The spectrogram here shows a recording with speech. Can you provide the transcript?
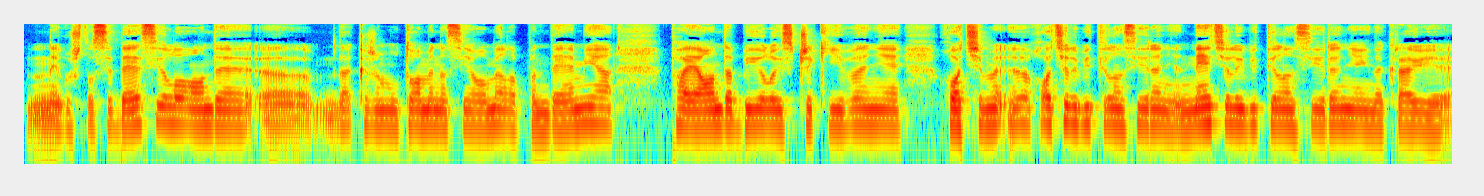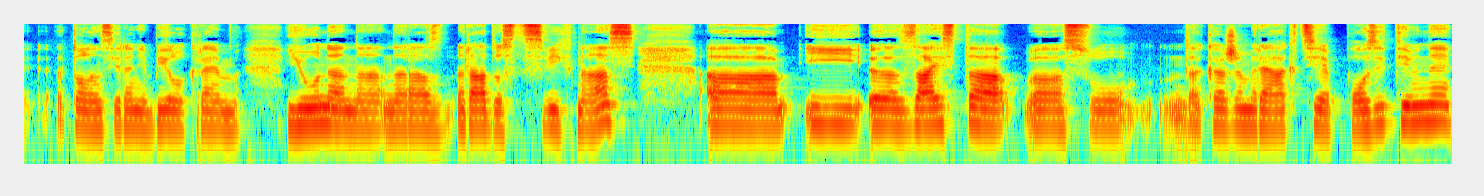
nego što se desilo, onda je, e, da kažem, u tome nas je omela pandemija, pa je onda bilo isčekivanje hoće, hoće li biti lansiranje, neće li biti lansiranje i na kraju je to lansiranje bilo krajem juna na, na raz, radost svih nas. A, i a, e, zaista a, su, da kažem, reakcije pozitivne,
